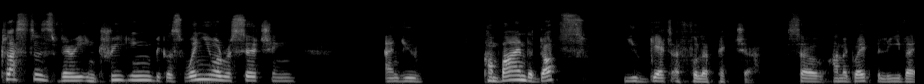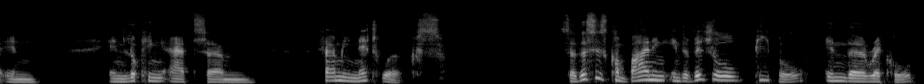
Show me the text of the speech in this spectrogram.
clusters very intriguing because when you are researching and you combine the dots, you get a fuller picture. So I'm a great believer in, in looking at um, family networks. So this is combining individual people in the record,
